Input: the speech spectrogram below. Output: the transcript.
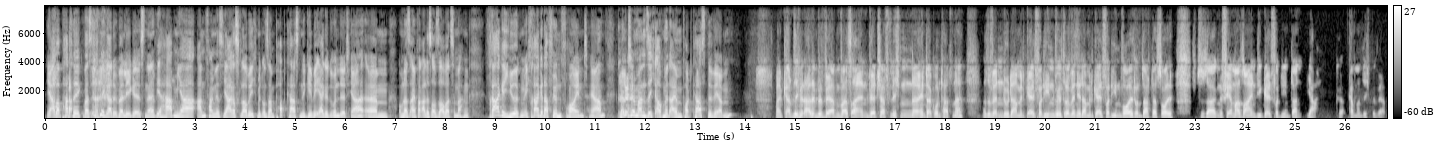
Ja, aber Patrick, was ich mir gerade überlege ist, ne, wir haben ja Anfang des Jahres, glaube ich, mit unserem Podcast eine GBR gegründet, ja, ähm, um das einfach alles auch sauber zu machen. Frage Jürgen, ich frage dafür einen Freund, ja, könnte man sich auch mit einem Podcast bewerben? Man kann sich mit allem bewerben, was einen wirtschaftlichen äh, Hintergrund hat. Ne? Also wenn du damit Geld verdienen willst oder wenn ihr damit Geld verdienen wollt und sagt, das soll sozusagen eine Firma sein, die Geld verdient, dann ja, kann man sich bewerben.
